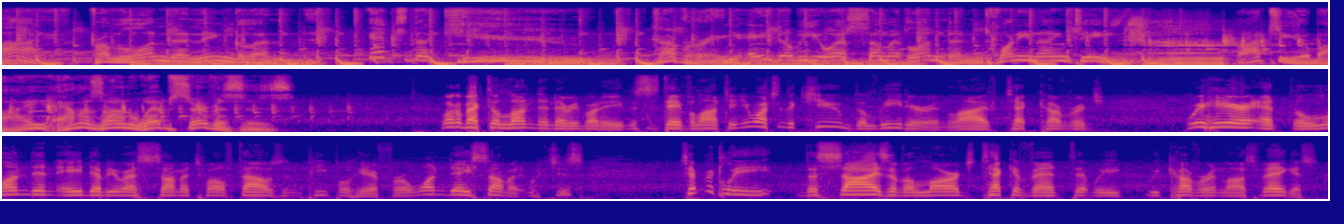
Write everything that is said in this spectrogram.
Live from London, England, it's theCUBE. Covering AWS Summit London 2019. Brought to you by Amazon Web Services. Welcome back to London, everybody. This is Dave Vellante, and you're watching theCUBE, the leader in live tech coverage. We're here at the London AWS Summit, 12,000 people here for a one-day summit, which is typically the size of a large tech event that we, we cover in Las Vegas.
